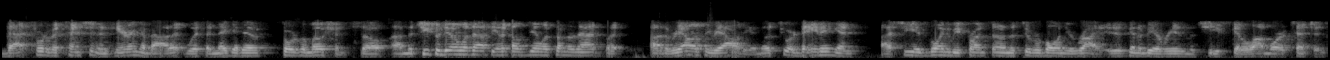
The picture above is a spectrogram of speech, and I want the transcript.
that sort of attention and hearing about it with a negative sort of emotion. So um, the Chiefs are dealing with that. The NFL is dealing with some of that, but uh, the reality reality. And those two are dating, and uh, she is going to be front center in the Super Bowl, and you're right. It is going to be a reason the Chiefs get a lot more attention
